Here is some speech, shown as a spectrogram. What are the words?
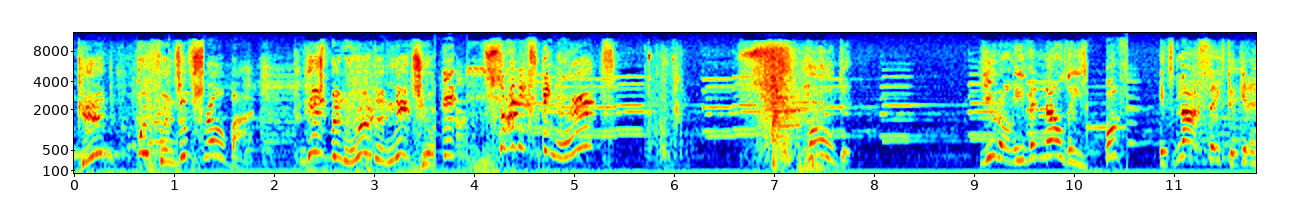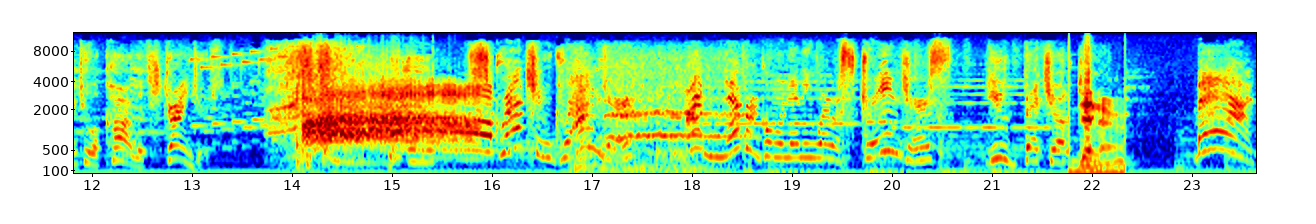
kid. We're friends of Robot. He's been hurt and needs your... Sonic's been hurt? Hold it. You don't even know these books. It's not safe to get into a car with strangers. Scratch and Grounder? I'm never going anywhere with strangers. You bet your... Dinner. Man,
